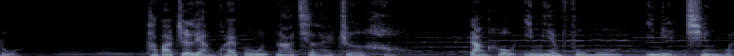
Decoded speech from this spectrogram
落。他把这两块布拿起来折好，然后一面抚摸，一面亲吻。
